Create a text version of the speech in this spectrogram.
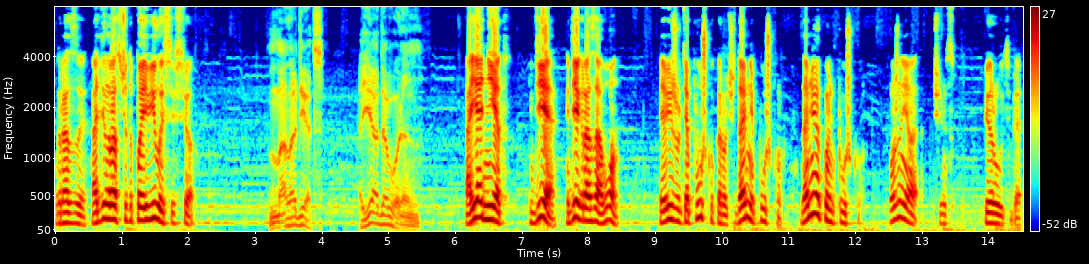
грозы. Один раз что-то появилось и все. Молодец. Я доволен. А я нет. Где? Где гроза? Вон. Я вижу у тебя пушку, короче. Дай мне пушку. Дай мне какую-нибудь пушку. Можно я что-нибудь перу тебя.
